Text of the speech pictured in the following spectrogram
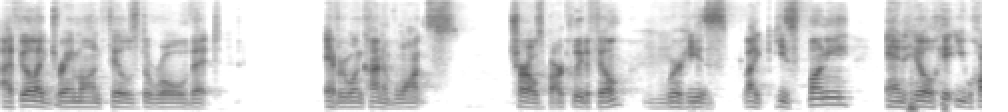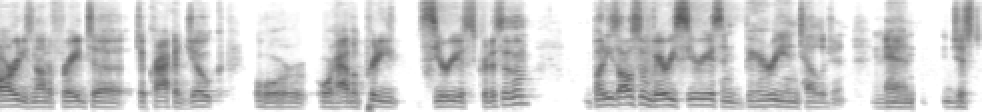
I feel like Draymond fills the role that everyone kind of wants Charles Barkley to fill, Mhm. where he's like he's funny and he'll hit you hard. He's not afraid to to crack a joke or or have a pretty serious criticism, but he's also very serious and very intelligent Mhm. and just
